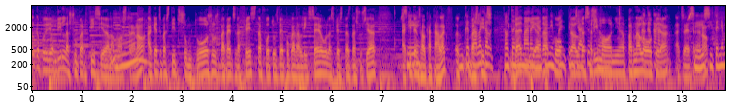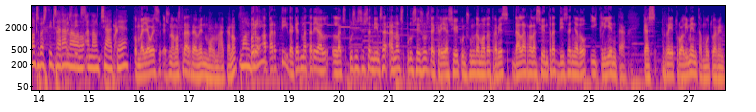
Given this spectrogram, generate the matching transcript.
Seria el que podríem dir la superfície de la mostra, no? Aquests vestits sumptuosos, barrets de festa, fotos d'època del Liceu, les festes de societat... Aquí Sí. tens el catàleg. Un catàleg vestits que el- que el tenim de ara, ja de còctel, de això. cerimònia, per anar a l'òpera, etc. Sí, no? sí, tenim els vestits ara en el, vestits. en el xat, eh? Com veieu, és, és una mostra realment molt maca, no? Molt Però bé. a partir d'aquest material, l'exposició s'endinsa en els processos de creació i consum de moda a través de la relació entre dissenyador i clienta, que es retroalimenten mútuament.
